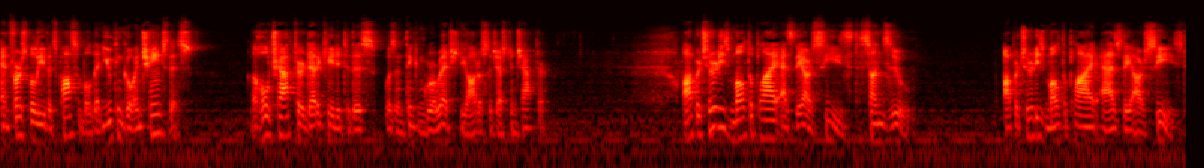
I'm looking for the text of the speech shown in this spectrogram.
and first believe it's possible that you can go and change this. The whole chapter dedicated to this was in Think and Grow Rich, the auto suggestion chapter. Opportunities multiply as they are seized. Sun Tzu. Opportunities multiply as they are seized.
